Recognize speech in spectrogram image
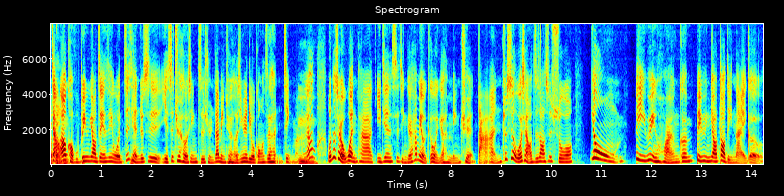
讲到口服避孕药这件事情，我之前就是也是去核心咨询，在民权核心，因为离我公司很近嘛。然后我那时候有问他一件事情，可是他们有给我一个很明确的答案，就是我想要知道是说用避孕环跟避孕药到底哪一个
